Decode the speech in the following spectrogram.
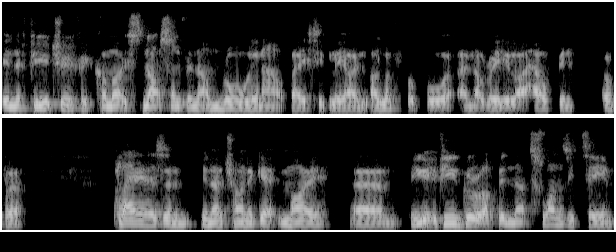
in the future, if it come up, it's not something that I'm ruling out. Basically, I, I love football and I really like helping other players and you know trying to get my um, if you grew up in that Swansea team,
